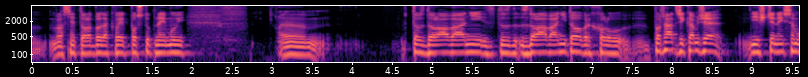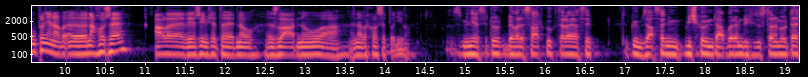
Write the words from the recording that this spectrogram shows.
uh, vlastně tohle byl takový postupný můj to zdolávání, to zdolávání toho vrcholu. Pořád říkám, že ještě nejsem úplně na, nahoře, ale věřím, že to jednou zvládnu a na vrchol se podívám. Zmínil si tu 90, která je asi takovým zásadním výškovým táborem, když zůstaneme u té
